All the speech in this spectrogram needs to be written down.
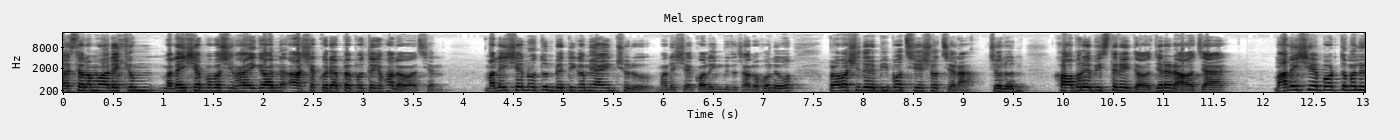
আসসালামু আলাইকুম, মালয়েশিয়া প্রবাসী ভাইগণ, আশা করি আপনার প্রত্যেকে ভালো আছেন। মালয়েশিয়ার নতুন ব্যতিক্রমী আইন শুরু। মালয়েশিয়া কলিং বিদ্যুৎ চালু হলেও প্রবাসীদের বিপদ শেষ হচ্ছে না। চলুন খবরে বিস্তারিত জেনে নেওয়া যাক। মালয়েশিয়ায় বর্তমানে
